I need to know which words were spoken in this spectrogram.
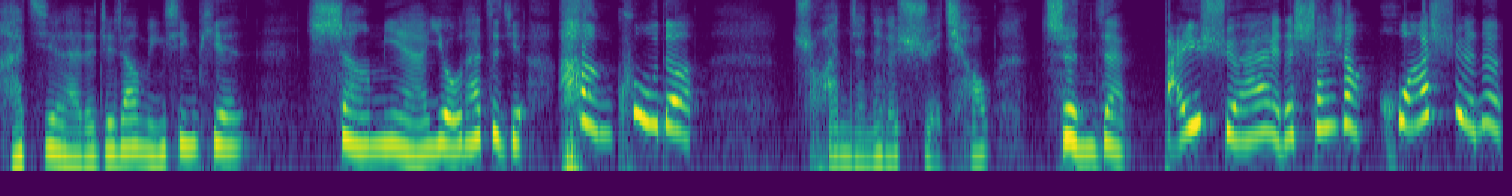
他寄来的这张明信片上面啊有他自己很酷的，穿着那个雪橇正在。白雪皑皑的山上滑雪呢，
